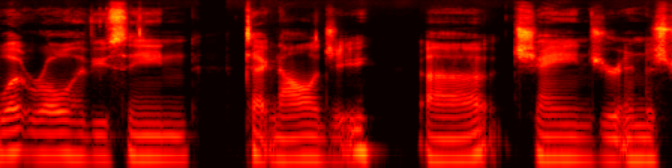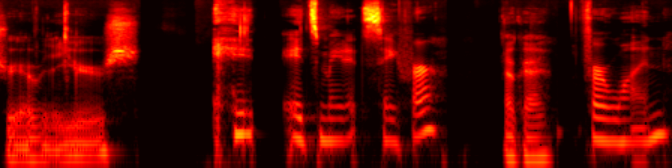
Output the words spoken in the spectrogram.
what role have you seen technology uh, change your industry over the years? It it's made it safer. Okay. for one.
